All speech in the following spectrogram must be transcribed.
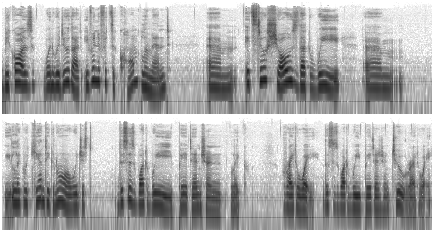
Because when we do that, even if it's a compliment, um, it still shows that we, um, like, we can't ignore. We just, this is what we pay attention, like, right away. This is what we pay attention to right away.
